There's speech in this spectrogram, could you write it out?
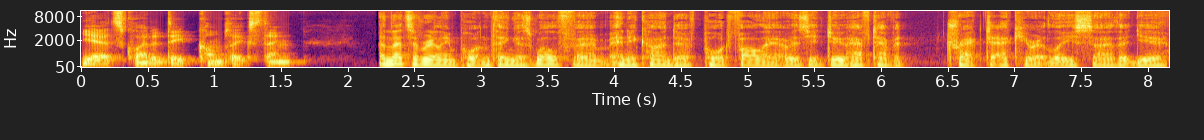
Yeah, it's quite a deep, complex thing. And that's a really important thing as well for any kind of portfolio, is you do have to have it tracked accurately so that you're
